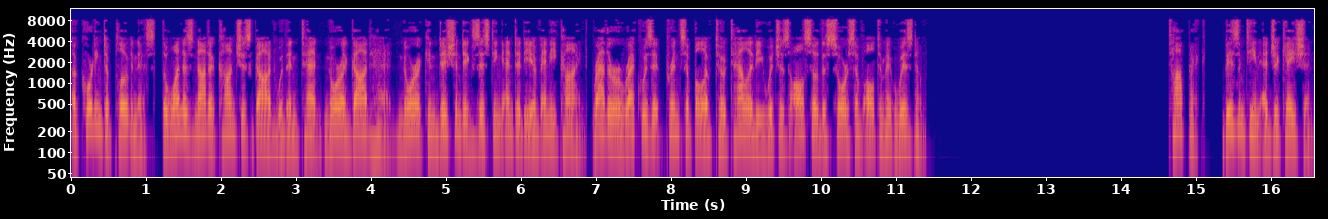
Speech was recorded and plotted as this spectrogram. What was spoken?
According to Plotinus, the One is not a conscious God with intent nor a Godhead nor a conditioned existing entity of any kind, rather a requisite principle of totality which is also the source of ultimate wisdom. Byzantine education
